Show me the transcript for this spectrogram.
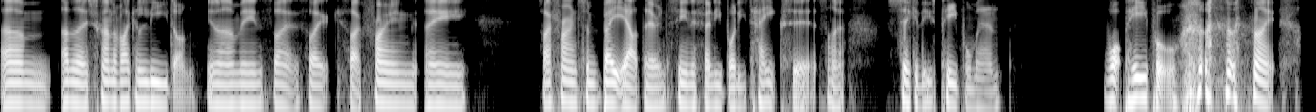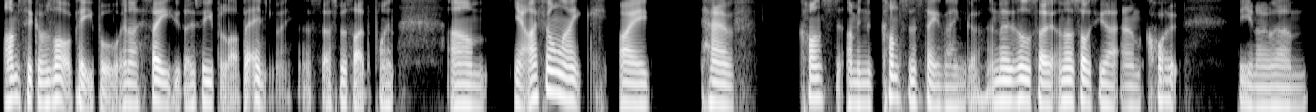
Um, I don't know. It's kind of like a lead on. You know what I mean? It's like it's like it's like throwing a, it's like throwing some bait out there and seeing if anybody takes it. It's like sick of these people, man. What people? like I'm sick of a lot of people, and I say who those people are. But anyway, that's that's beside the point. Um, yeah, I feel like I have constant. I'm in a constant state of anger, and there's also and there's obviously that um quote, you know um,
